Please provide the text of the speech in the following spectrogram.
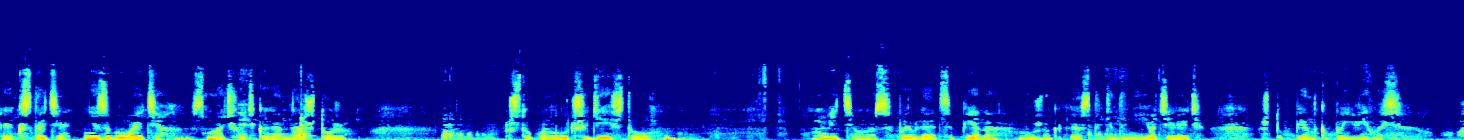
Э, кстати, не забывайте смачивать карандаш тоже, чтобы он лучше действовал. Ну, видите, у нас появляется пена, нужно как раз таки до нее тереть, чтобы пенка появилась. Опа.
